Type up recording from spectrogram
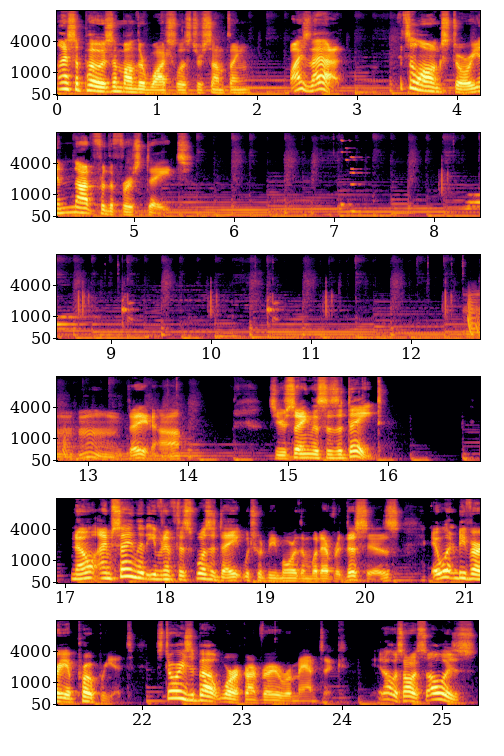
I suppose I'm on their watch list or something. Why's that? It's a long story and not for the first date. Mm-hmm, date, huh? So you're saying this is a date? No, I'm saying that even if this was a date, which would be more than whatever this is, it wouldn't be very appropriate. Stories about work aren't very romantic. You know, it's always, always,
